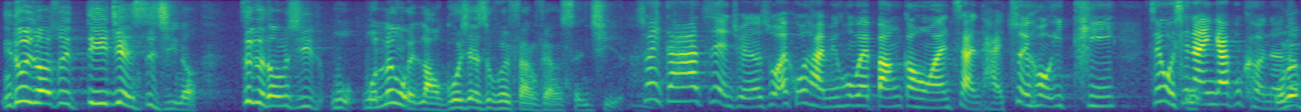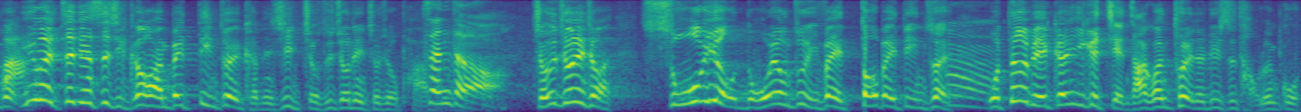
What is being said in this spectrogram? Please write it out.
你都会说，所以第一件事情呢，这个东西我我认为老郭现在是会非常非常生气的。所以大家之前觉得说，哎，郭台铭会不会帮高虹安站台，最后一踢？结果现在应该不可能了吧我认为，？因为这件事情高环被定罪的可能性九十九点九九趴，真的哦，九十九点九，所有挪用助理费都被定罪。我特别跟一个检察官退的律师讨论过，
